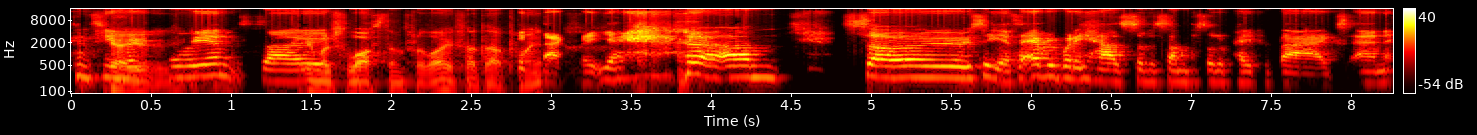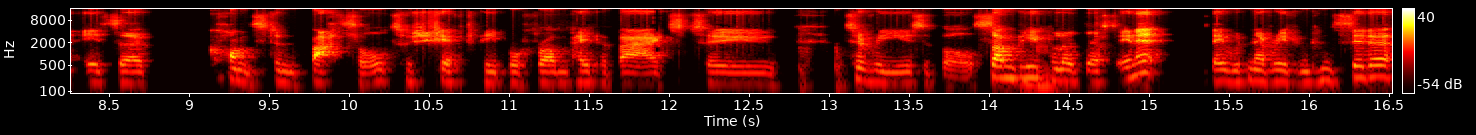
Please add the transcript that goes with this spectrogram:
consumer yeah, experience. So pretty much lost them for life at that point. Exactly. Yeah. um, so so yeah. So everybody has sort of some sort of paper bags, and it's a constant battle to shift people from paper bags to to reusable. Some mm-hmm. people are just in it. They would never even consider.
